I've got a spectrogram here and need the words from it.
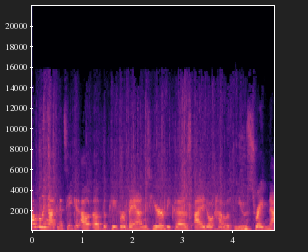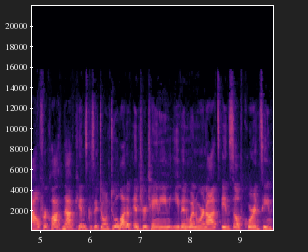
Probably not going to take it out of the paper band here because I don't have a use right now for cloth napkins because I don't do a lot of entertaining even when we're not in self-quarantine.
